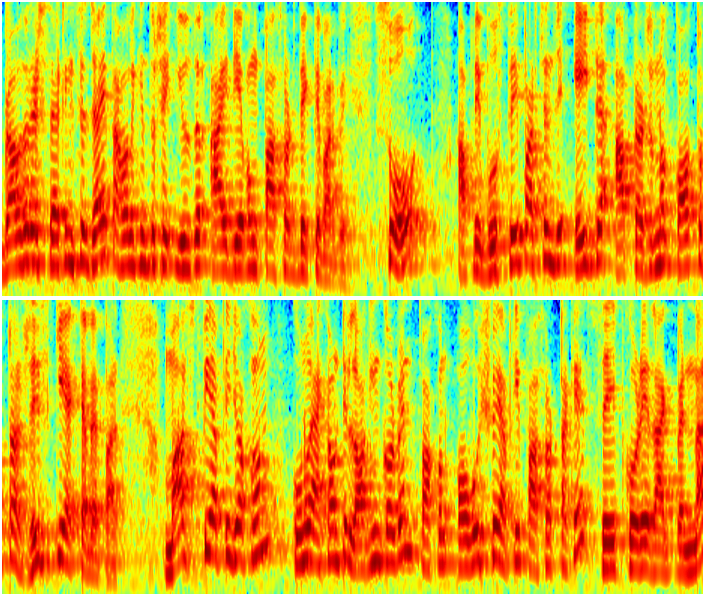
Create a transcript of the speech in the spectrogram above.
ব্রাউজারের সেটিংসে যায়, তাহলে কিন্তু সে ইউজার আইডি এবং পাসওয়ার্ড দেখতে পারবে। সো আপনি বুঝতেই পারছেন যে এইটা আপনার জন্য কতটা রিস্কি একটা ব্যাপার। মাস্ট বি আপনি যখন কোনো অ্যাকাউন্টে লগ ইন করবেন, তখন অবশ্যই আপনি পাসওয়ার্ডটাকে সেভ করে রাখবেন না।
